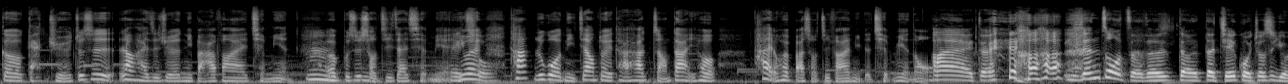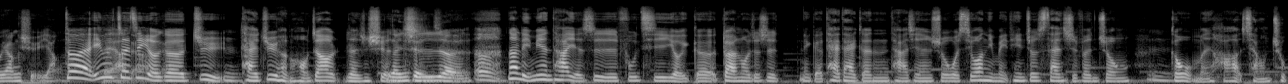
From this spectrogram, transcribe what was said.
个感觉，就是让孩子觉得你把它放在前面，嗯、而不是手机在前面。嗯、因为他如果你这样对他，他长大以后。他也会把手机放在你的前面哦。哎，对，以身作则的的的结果就是有样学样。对，因为最近有一个剧，台剧很红，叫《人选之人》。嗯，那里面他也是夫妻有一个段落，就是那个太太跟他先生说：“我希望你每天就三十分钟跟我们好好相处，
